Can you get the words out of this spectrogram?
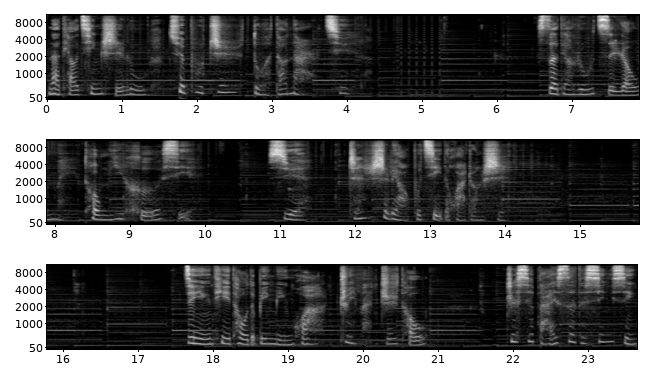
那条青石路却不知躲到哪儿去了。色调如此柔美，统一和谐，雪真是了不起的化妆师。晶莹剔透的冰凌花缀满枝头，这些白色的星星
